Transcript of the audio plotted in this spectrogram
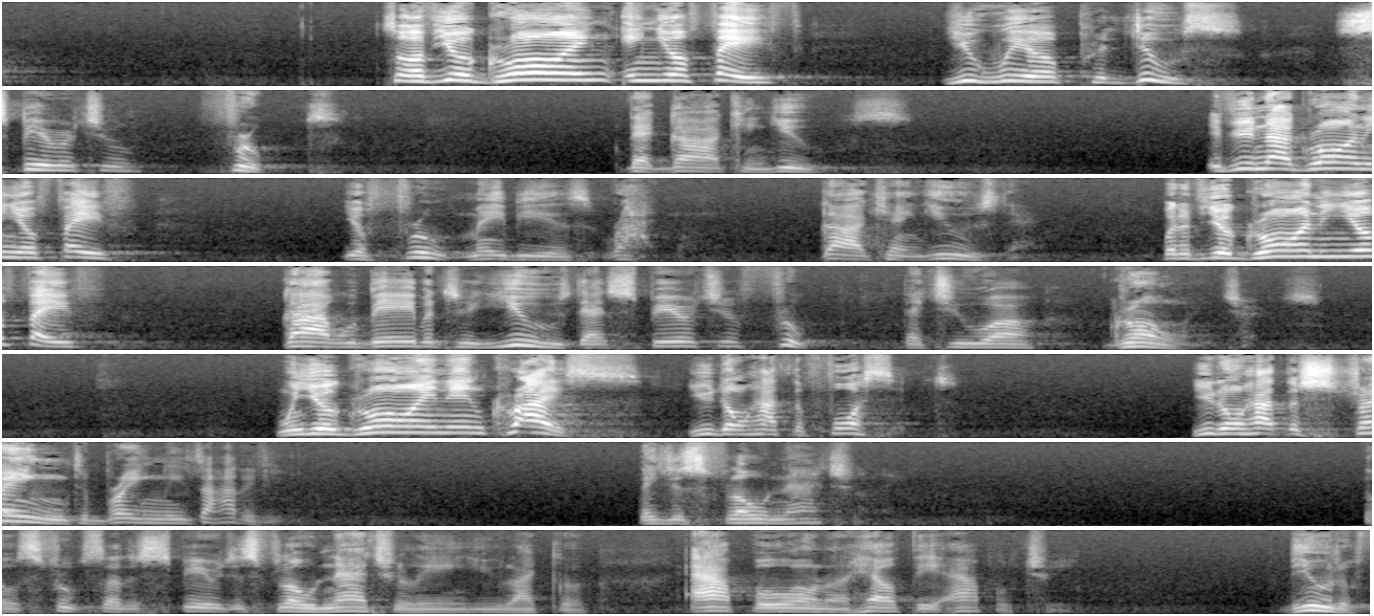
So if you're growing in your faith, you will produce spiritual fruit that God can use. If you're not growing in your faith, your fruit maybe is rotten. God can't use that. But if you're growing in your faith, God will be able to use that spiritual fruit that you are growing, church. When you're growing in Christ, you don't have to force it. You don't have to strain to bring these out of you. They just flow naturally. Those fruits of the Spirit just flow naturally in you like an apple on a healthy apple tree. Beautiful.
